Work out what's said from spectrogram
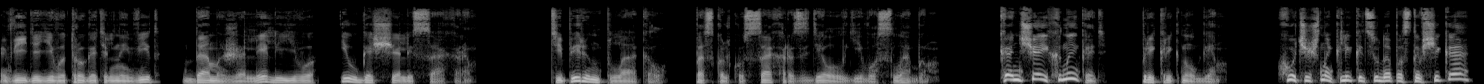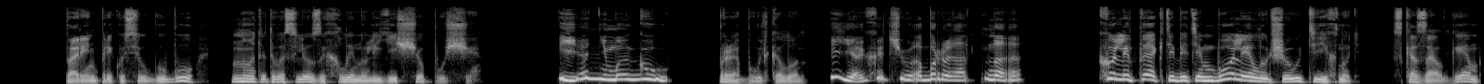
Видя его трогательный вид, дамы жалели его и угощали сахаром. Теперь он плакал, поскольку сахар сделал его слабым. «Кончай хныкать!» — прикрикнул Гэм. «Хочешь накликать сюда поставщика?» Парень прикусил губу, но от этого слезы хлынули еще пуще. «Я не могу!» — пробулькал он. «Я хочу обратно!» «Коли так, тебе тем более лучше утихнуть», — сказал Гэм,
